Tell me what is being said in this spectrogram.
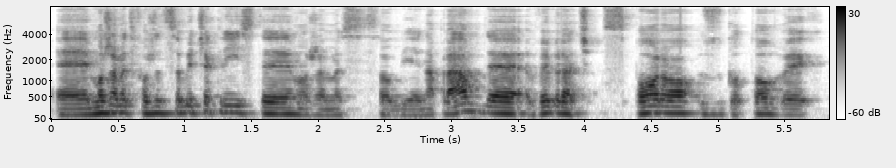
E, możemy tworzyć sobie checklisty, możemy sobie naprawdę wybrać sporo z gotowych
